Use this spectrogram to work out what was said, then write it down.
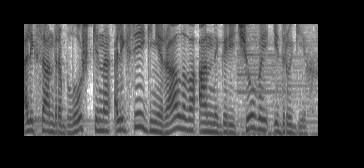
Александра Блошкина, Алексея Генералова, Анны Горячевой и других.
